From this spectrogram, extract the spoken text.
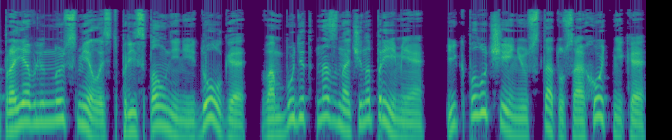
проявленную смелость при исполнении долга вам будет назначена премия, и к получению статуса охотника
